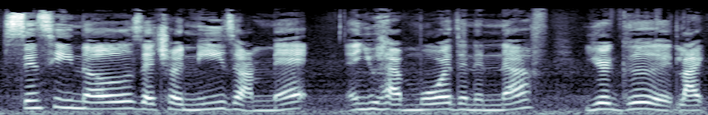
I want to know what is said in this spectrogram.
Since he knows that your needs are met and you have more than enough, you're good. Like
